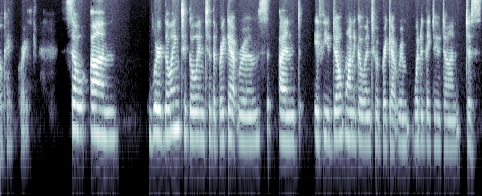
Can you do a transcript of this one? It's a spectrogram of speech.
Okay, great. So um, we're going to go into the breakout rooms. And if you don't want to go into a breakout room, what did they do, Don? Just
